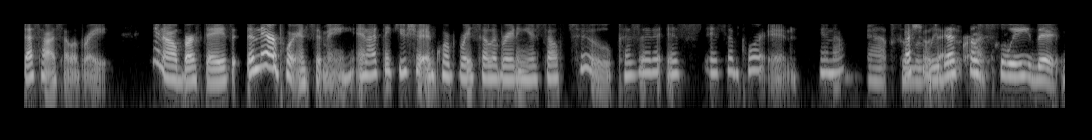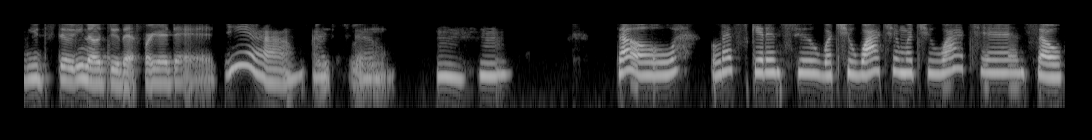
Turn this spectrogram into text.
that's how I celebrate, you know, birthdays. And they're important to me. And I think you should incorporate celebrating yourself too, because it is it's important, you know. Absolutely. That's so us. sweet that you'd still, you know, do that for your dad. Yeah, I Really do. sweet. hmm So let's get into what you watching, what you watching. So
